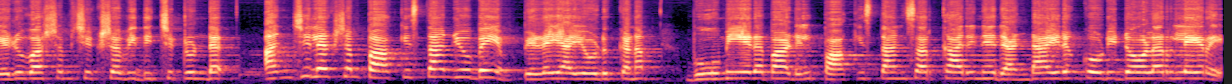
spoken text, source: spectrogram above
ഏഴു വർഷം ശിക്ഷ വിധിച്ചിട്ടുണ്ട്. അഞ്ചു ലക്ഷം പാകിസ്ഥാൻ രൂപയും പിഴയായി ഒടുക്കണം. ഭൂമിയിടപാടിൽ പാകിസ്ഥാൻ സർക്കാരിന് രണ്ടായിരം കോടി ഡോളറിലേറെ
